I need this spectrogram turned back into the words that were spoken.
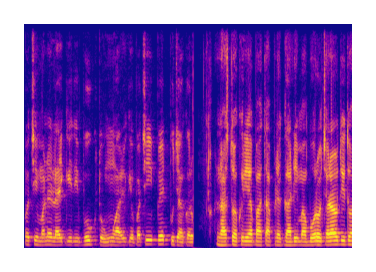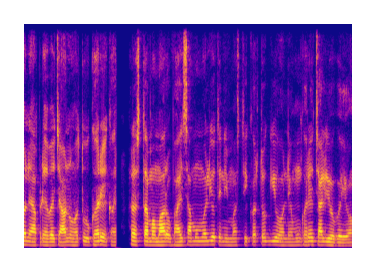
પછી મને લાગી હતી ભૂખ, તો હું આવી ગયો. પછી પેટ પૂજા કરું. નાસ્તો કર્યા બાદ આપણે ગાડીમાં બોરો ચડાવી દીધો અને આપણે હવે જવાનું હતું ઘરે. ઘરે રસ્તામાં મારો ભાઈ સામો મળ્યો, તેની મસ્તી કરતો ગયો અને હું ઘરે ચાલ્યો ગયો.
